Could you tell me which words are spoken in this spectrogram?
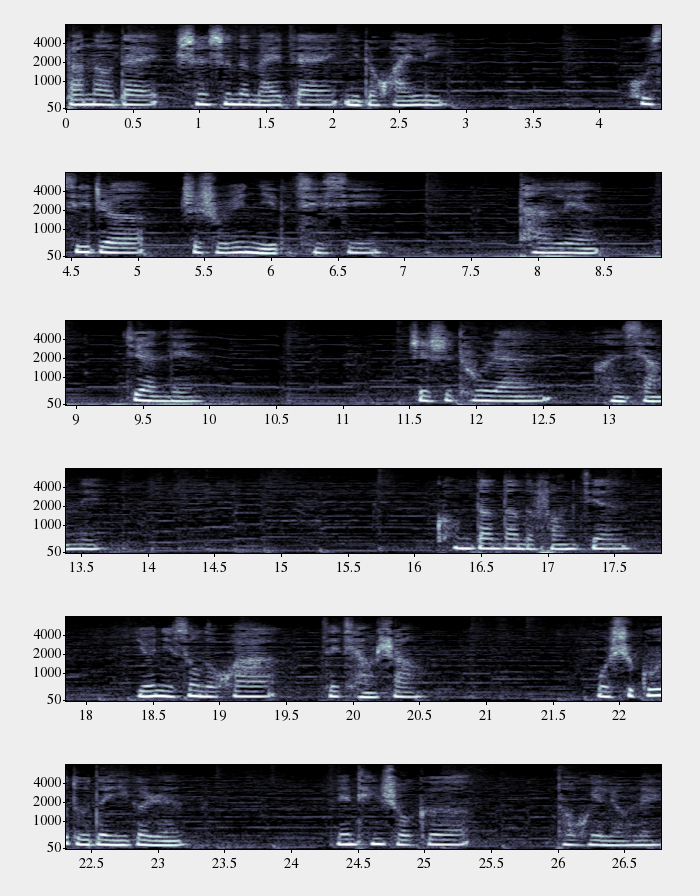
把脑袋深深的埋在你的怀里，呼吸着只属于你的气息，贪恋。眷恋，只是突然很想你。空荡荡的房间，有你送的花在墙上。我是孤独的一个人，连听首歌都会流泪。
